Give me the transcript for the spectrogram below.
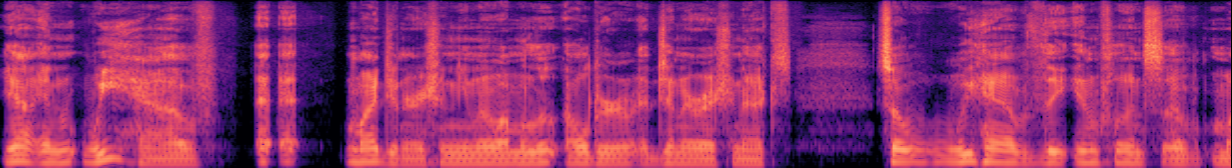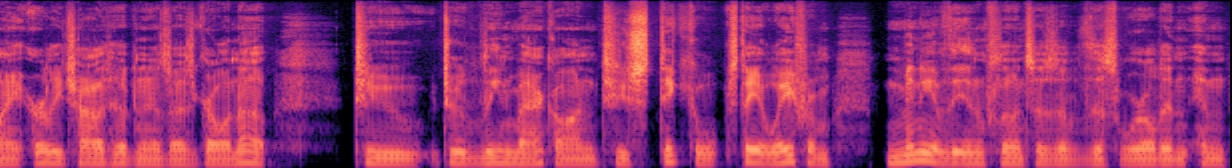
Yeah, and we have my generation. You know, I'm a little older at Generation X, so we have the influence of my early childhood and as I was growing up to to lean back on to stick stay away from many of the influences of this world and and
